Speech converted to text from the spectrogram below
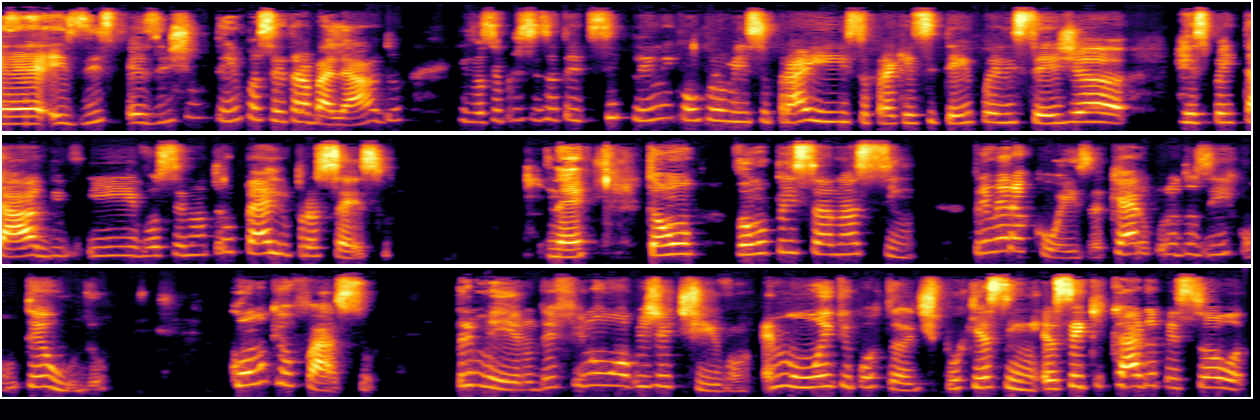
É, existe, existe um tempo a ser trabalhado e você precisa ter disciplina e compromisso para isso, para que esse tempo ele seja respeitado e, e você não atropele o processo, né? Então, vamos pensando assim. Primeira coisa, quero produzir conteúdo. Como que eu faço? Primeiro, defino um objetivo. É muito importante, porque assim, eu sei que cada pessoa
